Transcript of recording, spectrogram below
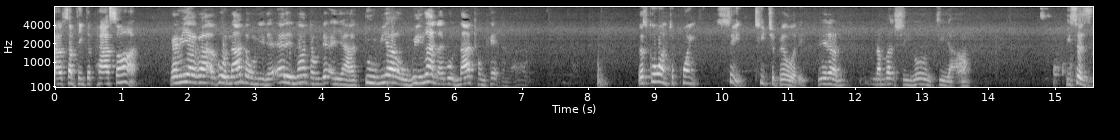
have something to pass on? ။ခင်ဗျကအခုနားတုံနေတယ်အဲ့ဒီနားတုံတဲ့အရာတူမြကိုဝင်ငတ်နိုင်ဖို့နားထုံခဲ့တယ်လား Let's go on to point C, teachability. He says,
